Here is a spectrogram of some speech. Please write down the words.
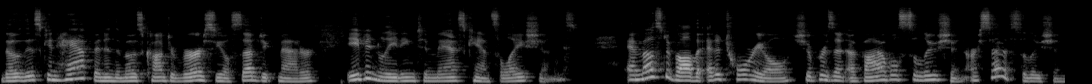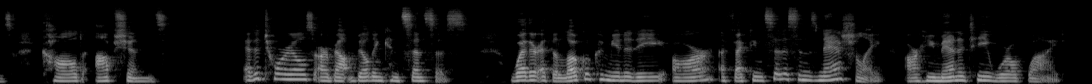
though this can happen in the most controversial subject matter, even leading to mass cancellations. And most of all, the editorial should present a viable solution or set of solutions called options. Editorials are about building consensus, whether at the local community or affecting citizens nationally or humanity worldwide.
